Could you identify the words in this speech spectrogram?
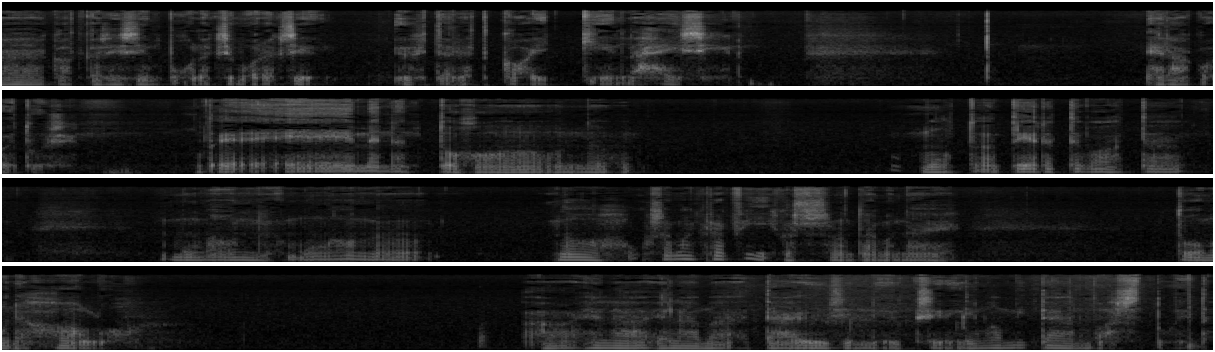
ää, katkaisisin puoleksi vuodeksi yhteydet kaikkiin läheisiin. Erakoituisin. Mutta ei, ei mennä tohon. Mutta tiedätte vaan, että mulla on, mulla on no, useamman kerran viikossa sanotaanko näin, tuommoinen halu elää elämää täysin yksin ilman mitään vastuita.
